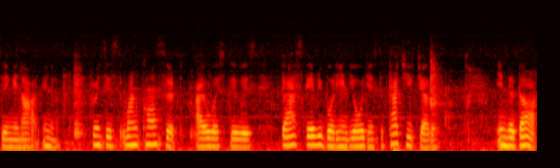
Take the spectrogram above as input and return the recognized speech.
doing in art, you know. For instance, one concert I always do is to ask everybody in the audience to touch each other in the dark.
